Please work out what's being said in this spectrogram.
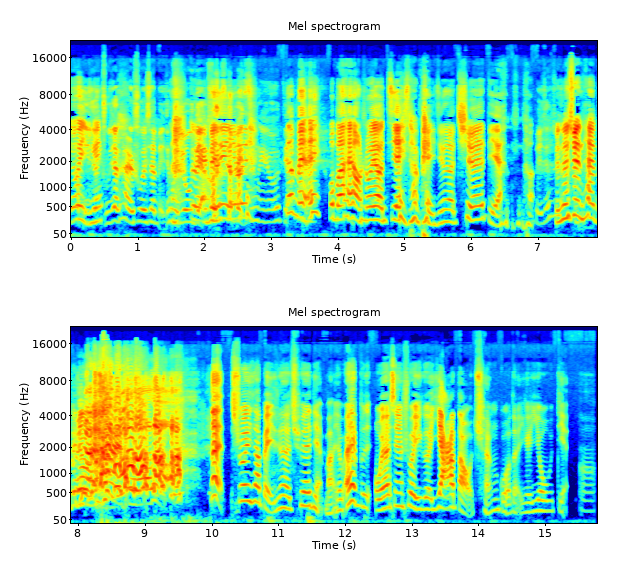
因为已经逐渐开始说一些北京的 优点，北京北京的优点。但没哎，我本来还想说要接一下北京的缺点呢，北京北京缺点太多了，太多了。那说一下北京的缺点吧，要不哎不是，我要先说一个压倒全国的一个优点，嗯，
